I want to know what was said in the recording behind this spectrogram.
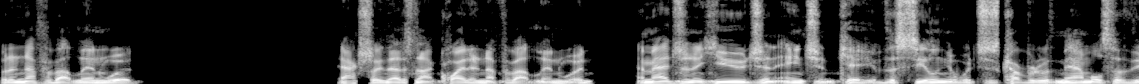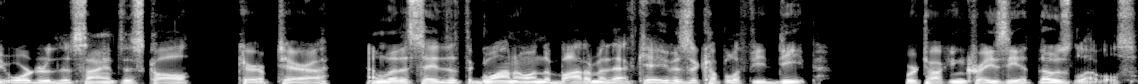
But enough about Lin Wood. Actually, that is not quite enough about Lin Wood. Imagine a huge and ancient cave, the ceiling of which is covered with mammals of the order that scientists call Chiroptera, and let us say that the guano on the bottom of that cave is a couple of feet deep. We're talking crazy at those levels.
